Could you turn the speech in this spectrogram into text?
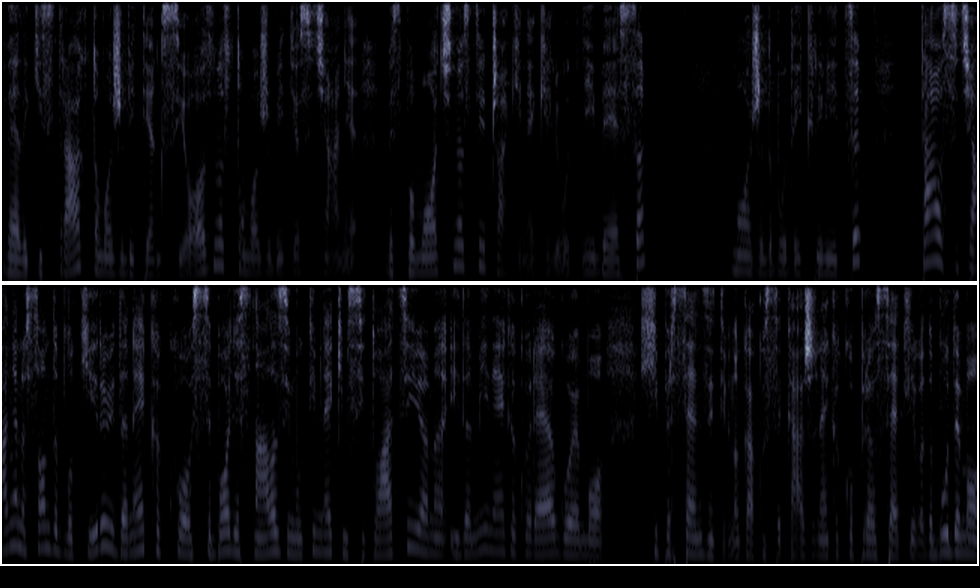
veliki strah, to može biti anksioznost, to može biti osjećanje bespomoćnosti, čak i neke ljutnje i besa. Može da bude i krivice ta osjećanja nas onda blokiraju da nekako se bolje snalazimo u tim nekim situacijama i da mi nekako reagujemo hipersenzitivno, kako se kaže, nekako preosetljivo, da budemo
